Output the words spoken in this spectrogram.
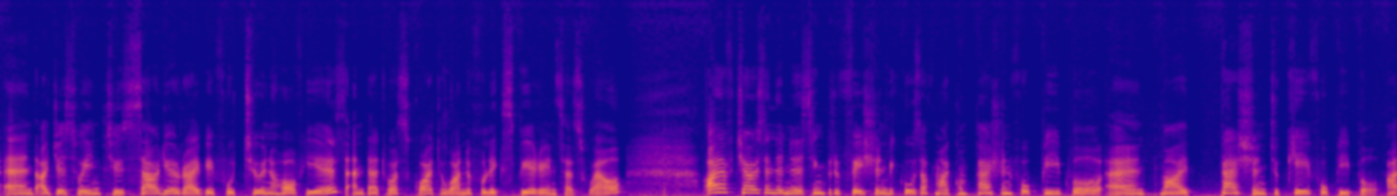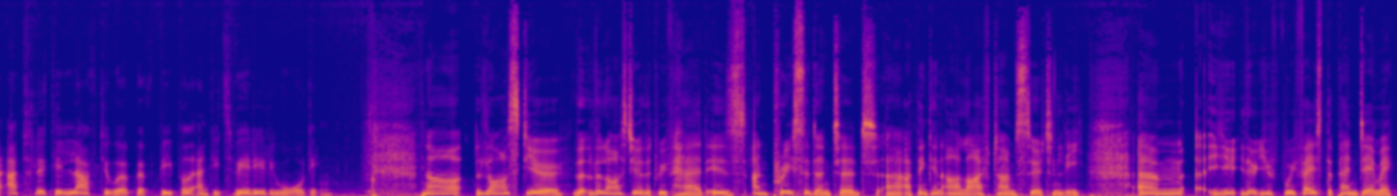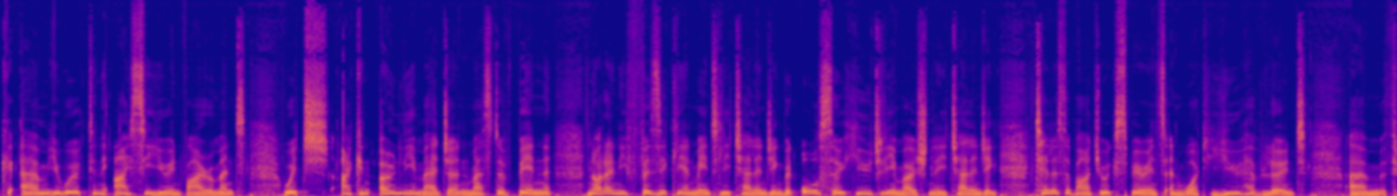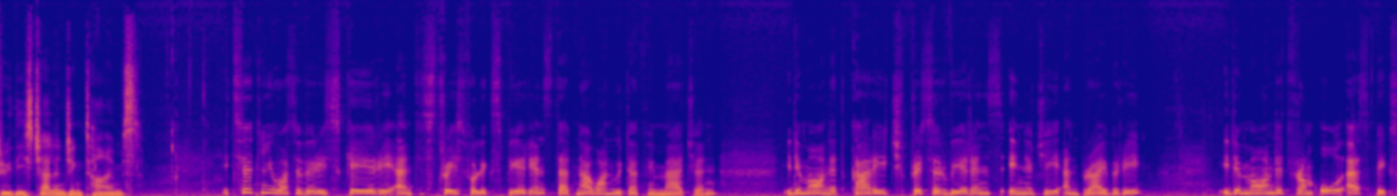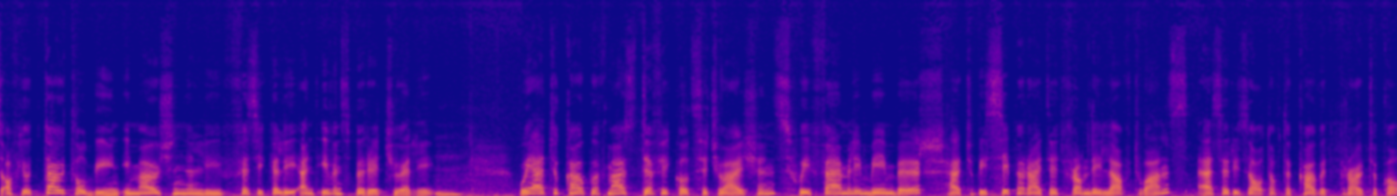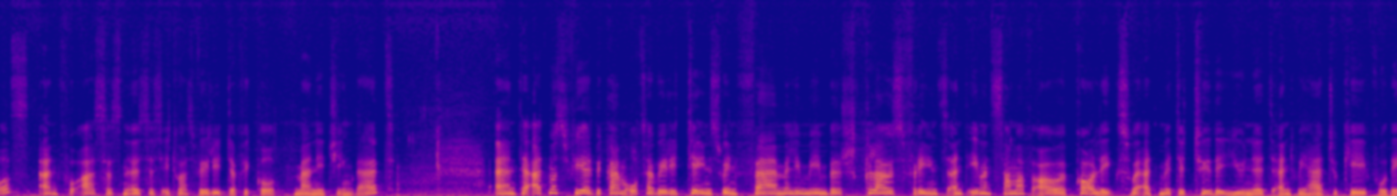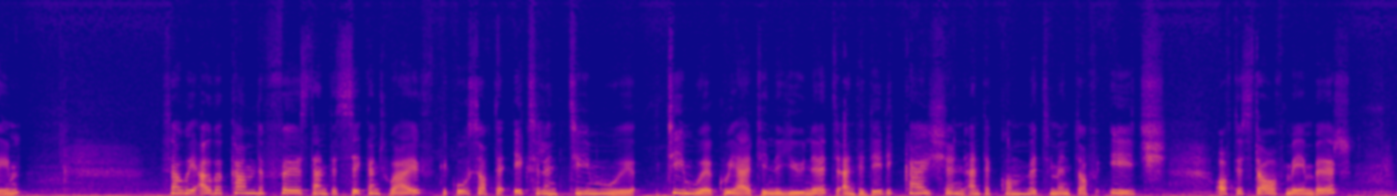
and I just went to Saudi Arabia for two and a half years, and that was quite a wonderful experience as well. I have chosen the nursing profession because of my compassion for people and my passion to care for people. I absolutely love to work with people, and it's very rewarding. Now, last year, the, the, last year that we've had is unprecedented, uh, I think, in our lifetime, certainly. Um, you, we faced the pandemic. Um, you worked in the ICU environment, which I can only imagine must have been not only physically and mentally challenging, but also hugely emotionally challenging. Tell us about your experience and what you have learned um, through these challenging times. It certainly was a very scary and stressful experience that no one would have imagined. It demanded courage, perseverance, energy, and bravery. It demanded from all aspects of your total being, emotionally, physically, and even spiritually. Mm. We had to cope with most difficult situations where family members had to be separated from their loved ones as a result of the COVID protocols. And for us as nurses, it was very difficult managing that. And the atmosphere became also very tense when family members, close friends, and even some of our colleagues were admitted to the unit and we had to care for them. So we overcome the first and the second wave because of the excellent teamwork, teamwork we had in the unit and the dedication and the commitment of each of the staff members.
